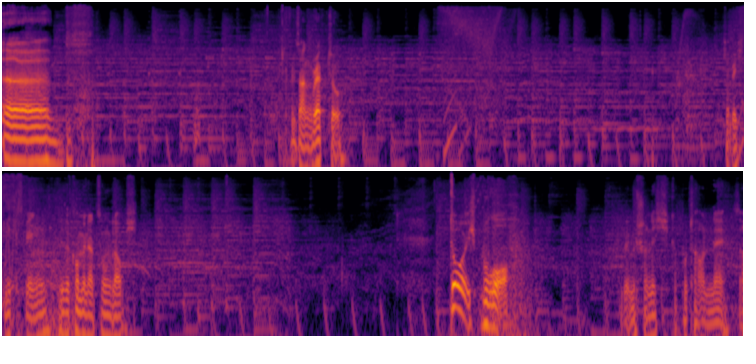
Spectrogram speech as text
äh, ich sagen Repto. Ich habe echt nichts gegen diese Kombination, glaube ich. Durchbruch. Will mich schon nicht kaputt hauen. Nee. So,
